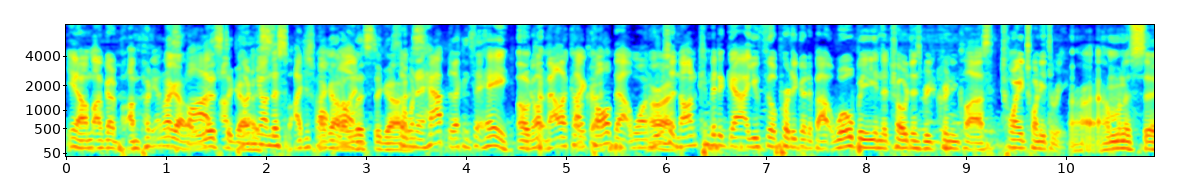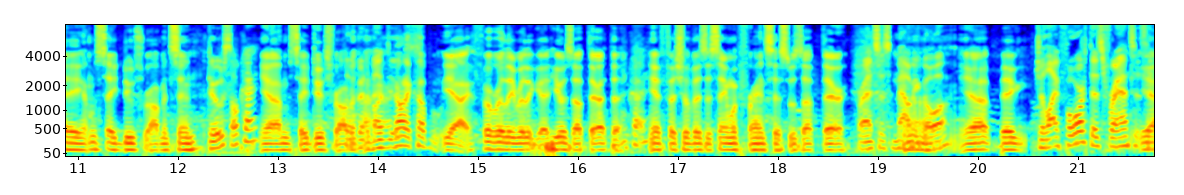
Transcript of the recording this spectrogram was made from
you know, I'm, I'm gonna, I'm putting on I the got a list of I'm putting you guys. on this. I just want I got a list of guys. So when it happens, I can say, hey, you know what, Malachi okay. called that one. All Who's a non-committed guy you feel pretty good about will be in the Trojans recruiting class 2023? All right, I'm gonna say I'm gonna say Deuce Robinson. Deuce, okay. Yeah, I'm gonna say Deuce Robinson. I, I got a couple. Yeah, I feel really, really good. He was up there at the Okay. know, official visit. Same with Francis was up there. Francis Mauigoa. Uh, yeah, big. July 4th is Francis Yeah,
